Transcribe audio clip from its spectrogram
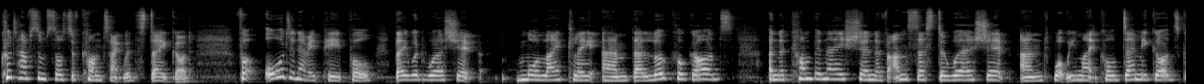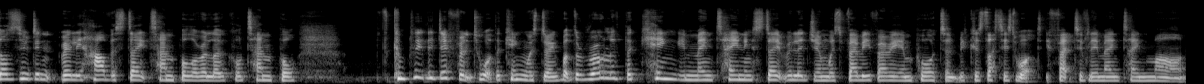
could have some sort of contact with the state god. For ordinary people, they would worship more likely um, their local gods and a combination of ancestor worship and what we might call demigods, gods who didn't really have a state temple or a local temple completely different to what the king was doing. But the role of the king in maintaining state religion was very, very important because that is what effectively maintained Ma'at.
